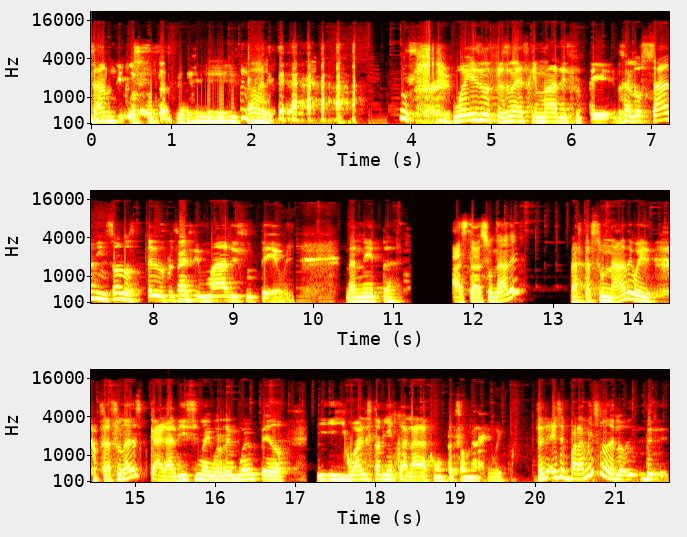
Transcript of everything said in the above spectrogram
Santo hijo de puta. Güey, es de los personajes que más disfruté. O sea, los Sanin son los, los personajes que más disfruté, güey. La neta. ¿Hasta Tsunade? Hasta Tsunade, güey. O sea, Tsunade es cagadísima y re buen pedo. Y, igual está bien jalada como personaje, güey. Ese, para mí es uno de,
